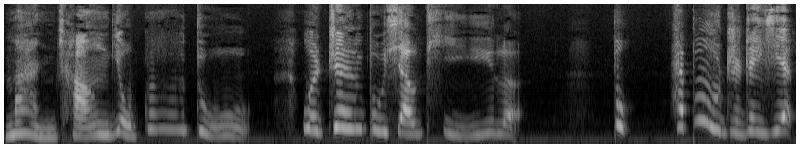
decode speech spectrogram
漫长又孤独，我真不想提了。不，还不止这些。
